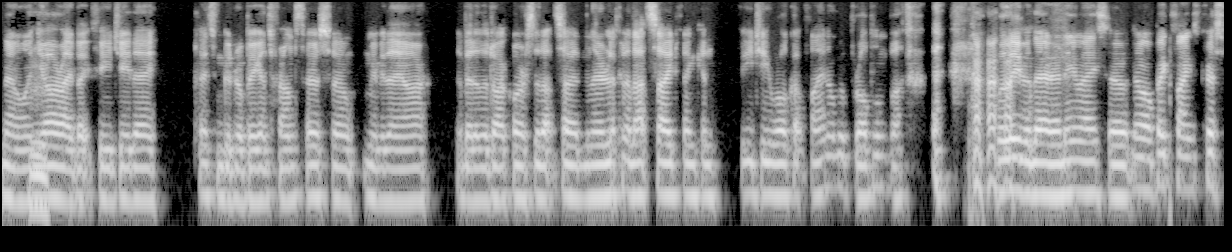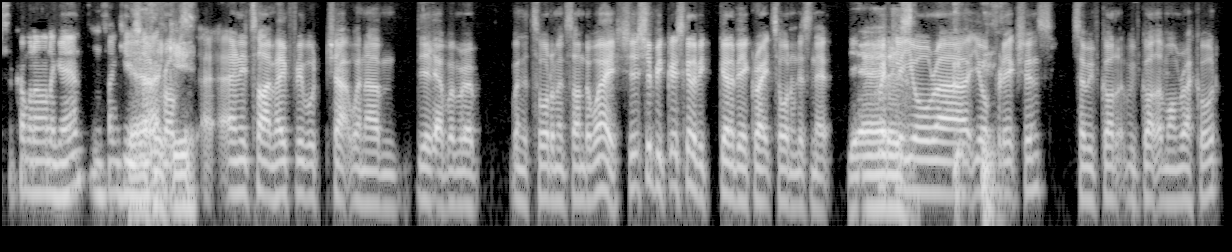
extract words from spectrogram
No, and mm. you're right about Fiji. They played some good rugby against France there, so maybe they are a bit of the dark horse of that side. And they're looking at that side thinking Fiji World Cup final, no problem, but we'll leave it there anyway. So no, big thanks, Chris, for coming on again, and thank you, yeah, thank you. Anytime. Hopefully, we'll chat when um yeah when we're when the tournament's underway. It should be it's going to be going to be a great tournament, isn't it? Yeah. Quickly, your uh your predictions. So we've got we've got them on record.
